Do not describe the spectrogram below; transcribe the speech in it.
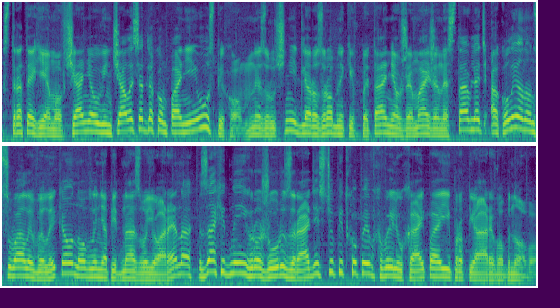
Стратегія мовчання увінчалася для компанії успіхом. Незручні для розробників питання вже майже не ставлять. А коли анонсували велике оновлення під назвою Арена, західний ігрожур з радістю підхопив хвилю хайпа і пропіарив обнову.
